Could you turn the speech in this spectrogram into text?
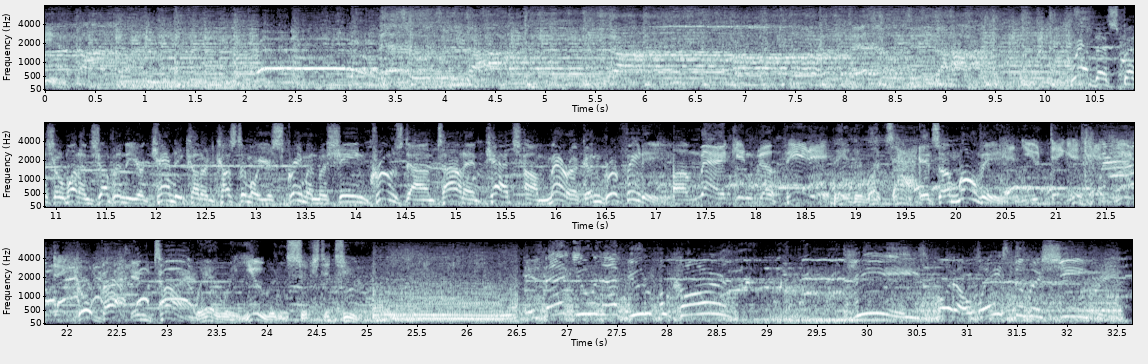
in 62? Grab that special one and jump into your candy colored custom or your screaming machine, cruise downtown and catch American Graffiti. American Graffiti. Baby, what's that? It's a movie. And you dig it, and you dig it. Go back in time. Where were you in 62? Is that you in that beautiful machinery.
